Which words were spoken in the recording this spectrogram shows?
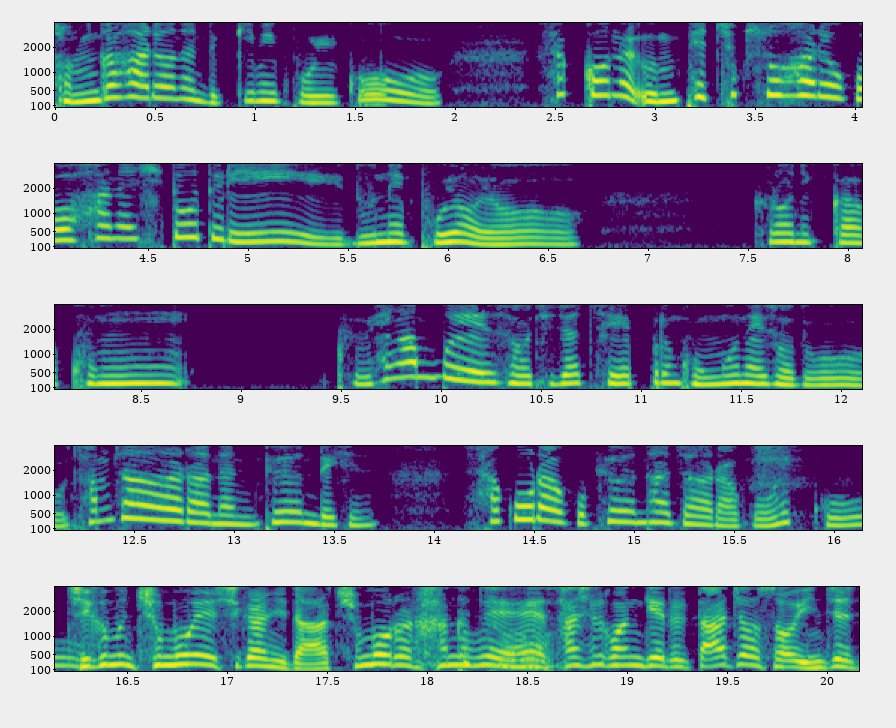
전가하려는 느낌이 보이고 사건을 은폐 축소하려고 하는 시도들이 눈에 보여요. 그러니까 공, 그 행안부에서 지자체에 뿌린 공문에서도 참사라는 표현 대신 사고라고 표현하자라고 했고. 지금은 추모의 시간이다. 추모를 한 그쵸. 후에 사실관계를 따져서 이제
